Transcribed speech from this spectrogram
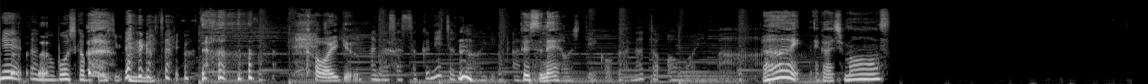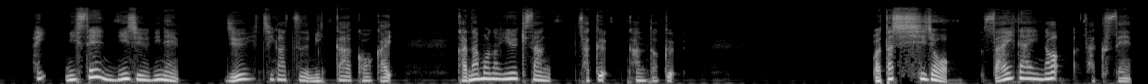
ね、あの、帽子かぶってる人みたいな感じあります。可愛いけど。あの、早速ね、ちょっと、あのですねをしていこうかなと思います。はい、お願いします。はい。2022年11月3日公開。金物ゆうきさん作監督。私史上最大の作戦。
